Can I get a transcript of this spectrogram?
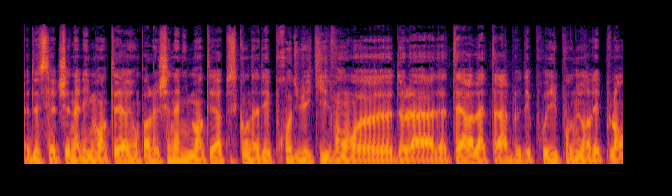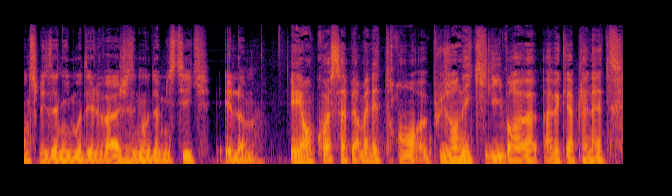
euh, de cette chaîne alimentaire. Et on parle de chaîne alimentaire puisqu'on a des produits qui vont euh, de la terre à la table, des produits pour nourrir les plantes, les animaux d'élevage, les animaux domestiques et l'homme. Et en quoi ça permet d'être en, plus en équilibre euh, avec la planète?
